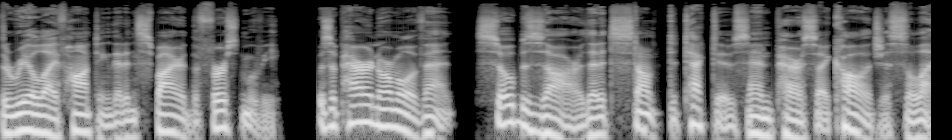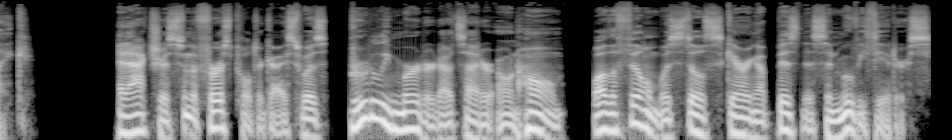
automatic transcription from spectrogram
The real life haunting that inspired the first movie was a paranormal event so bizarre that it stumped detectives and parapsychologists alike. An actress from the first poltergeist was brutally murdered outside her own home while the film was still scaring up business in movie theaters.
